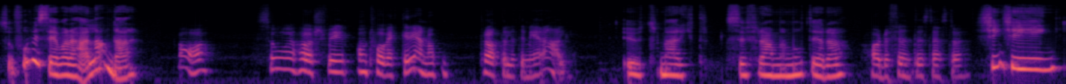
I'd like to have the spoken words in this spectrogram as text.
så får vi se var det här landar. Ja, så hörs vi om två veckor igen och pratar lite mer alg. Utmärkt. Se fram emot det då. Ha det fint tills dess då. Tjing tjing!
